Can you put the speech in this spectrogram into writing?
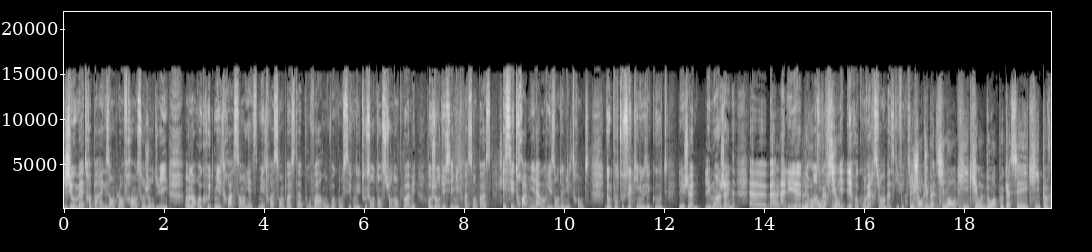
géomètres, par exemple, en France aujourd'hui. On en recrute 1300. Il y a 1300 postes à pourvoir. On voit qu'on sait qu'on est tous en tension d'emploi, mais aujourd'hui, c'est 1300 postes. Et c'est 3000 à horizon 2030. Donc, pour tous ceux qui nous écoutent, les jeunes, les moins jeunes, euh, bah, Ouais. allez. euh, Les reconversions. Les reconversions, parce qu'effectivement. Les gens du bâtiment qui, qui ont le dos un peu cassé et qui peuvent,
